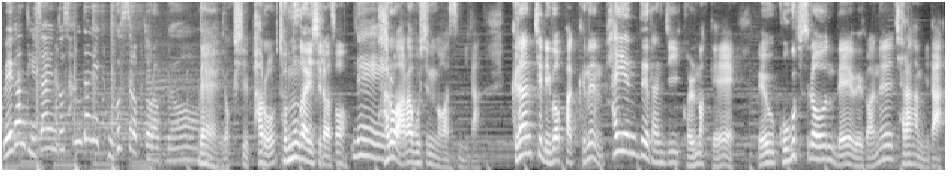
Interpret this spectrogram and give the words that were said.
외관 디자인도 상당히 고급스럽더라고요. 네, 역시 바로 전문가이시라서 네. 바로 알아보시는 것 같습니다. 그란트 리버파크는 하이엔드 단지 걸맞게 매우 고급스러운 내외관을 자랑합니다.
